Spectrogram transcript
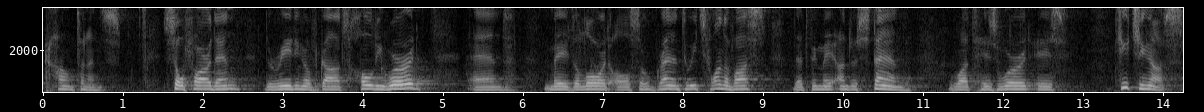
countenance. So far, then, the reading of God's holy word, and may the Lord also grant to each one of us that we may understand what his word is teaching us.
